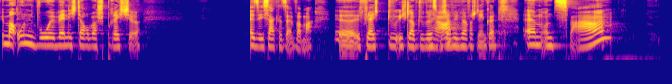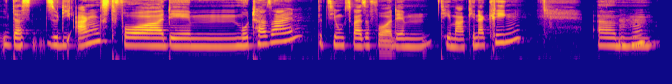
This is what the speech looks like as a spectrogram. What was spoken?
immer unwohl, wenn ich darüber spreche. Also ich sage jetzt einfach mal, äh, vielleicht du, ich glaube, du wirst ja. mich auf jeden Fall verstehen können. Ähm, und zwar, dass so die Angst vor dem Muttersein, beziehungsweise vor dem Thema Kinderkriegen. Ähm, mhm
